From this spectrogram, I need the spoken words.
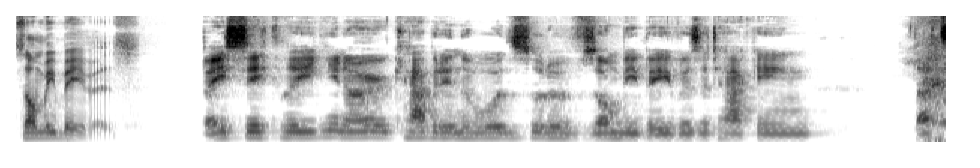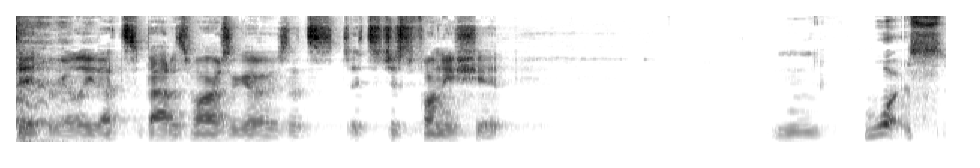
Zombie beavers. Basically, you know, cabin in the woods, sort of zombie beavers attacking. That's it, really. That's about as far as it goes. It's it's just funny shit. Mm. What's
